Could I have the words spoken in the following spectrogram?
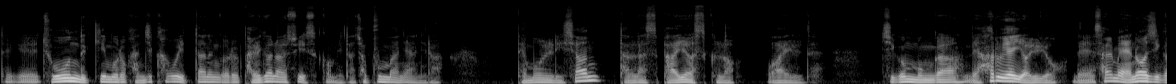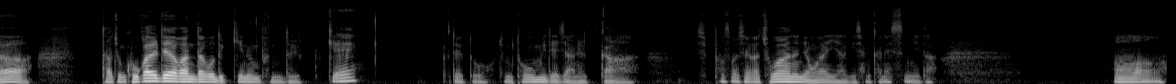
되게 좋은 느낌으로 간직하고 있다는 것을 발견할 수 있을 겁니다. 저뿐만이 아니라 데몰리션, 달라스 바이어스 클럽, 와일드. 지금 뭔가 내 하루의 연료, 내 삶의 에너지가 다 좀 고갈되어 간다고 느끼는 분들께 그래도 좀 도움이 되지 않을까 싶어서 제가 좋아하는 영화 이야기 잠깐 했습니다. 어,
